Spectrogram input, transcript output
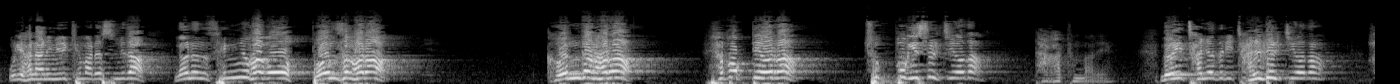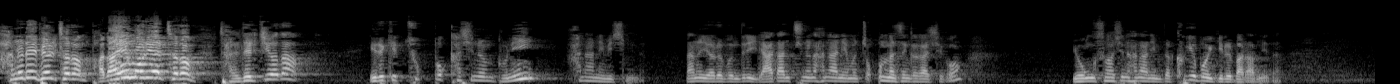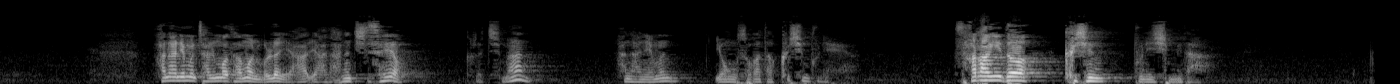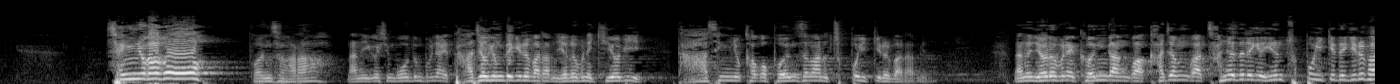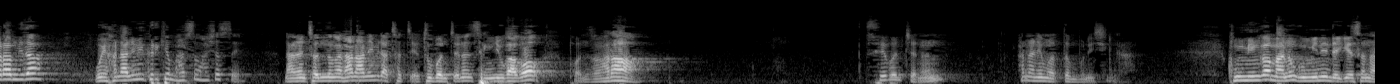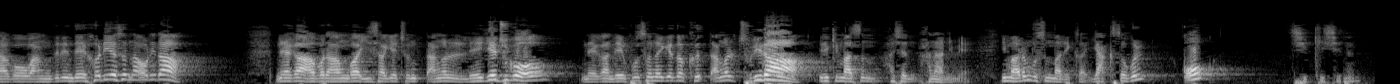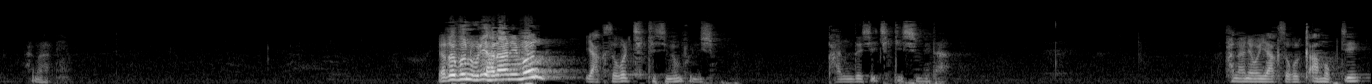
우리 하나님이 이렇게 말했습니다. 너는 생육하고 번성하라. 건강하라. 회복되어라. 축복이 있을지어다. 다 같은 말이에요. 너희 자녀들이 잘 될지어다. 하늘의 별처럼 바다의 모래알처럼 잘 될지어다. 이렇게 축복하시는 분이 하나님이십니다. 나는 여러분들이 야단치는 하나님은 조금만 생각하시고 용서하시는 하나님 더 크게 보이기를 바랍니다. 하나님은 잘못하면 물론 야, 야단은 치세요. 그렇지만 하나님은 용서가 더 크신 분이에요. 사랑이 더 크신 분이십니다. 생육하고 번성하라. 나는 이것이 모든 분야에 다 적용되기를 바랍니다. 여러분의 기업이 다 생육하고 번성하는 축복이 있기를 바랍니다. 나는 여러분의 건강과 가정과 자녀들에게 이런 축복이 있게 되기를 바랍니다. 왜 하나님이 그렇게 말씀하셨어요? 나는 전능한 하나님이라 첫째. 두 번째는 생육하고 번성하라. 세 번째는 하나님은 어떤 분이신가? 국민과 많은 국민이 내게서 나고 왕들이 내 허리에서 나오리라. 내가 아브라함과 이삭에 준 땅을 내게 주고 내가 내 후손에게도 그 땅을 주리라. 이렇게 말씀하신 하나님의 이 말은 무슨 말일까? 약속을 꼭 지키시는 하나님. 여러분, 우리 하나님은 약속을 지키시는 분이십니다. 반드시 지키십니다. 하나님의 약속을 까먹지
